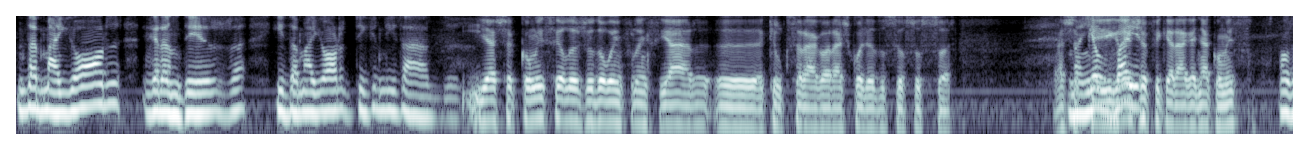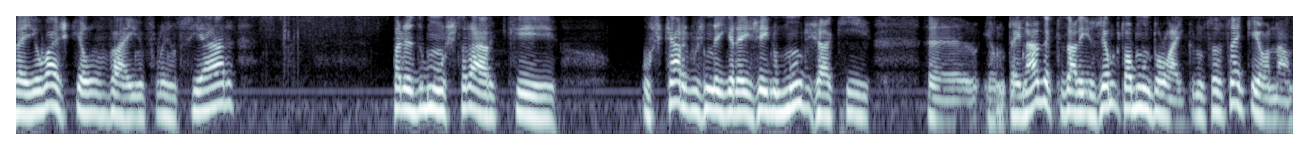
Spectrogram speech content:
da maior grandeza e da maior dignidade. E acha que com isso ele ajudou a influenciar eh, aquilo que será agora a escolha do seu sucessor? Acha Bem, que a ele vai- Igreja ficará a ganhar com isso? Pois é, eu acho que ele vai influenciar para demonstrar que os cargos na Igreja e no mundo, já aqui eh, ele não tem nada que dar exemplo ao mundo laico, não sei se é que é ou não,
